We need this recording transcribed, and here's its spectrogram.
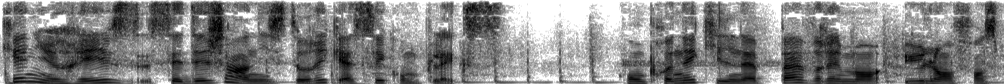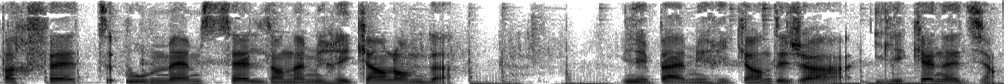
Kenny Reeves, c'est déjà un historique assez complexe. Comprenez qu'il n'a pas vraiment eu l'enfance parfaite ou même celle d'un Américain lambda. Il n'est pas américain déjà, il est canadien.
